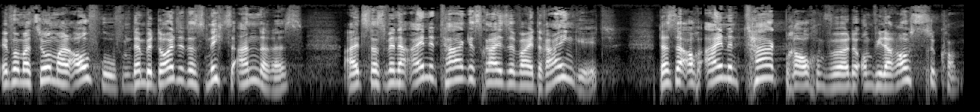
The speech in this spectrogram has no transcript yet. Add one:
Information mal aufrufen, dann bedeutet das nichts anderes, als dass wenn er eine Tagesreise weit reingeht, dass er auch einen Tag brauchen würde, um wieder rauszukommen.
